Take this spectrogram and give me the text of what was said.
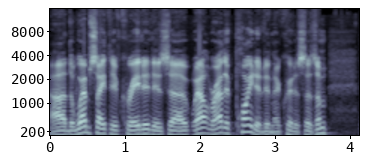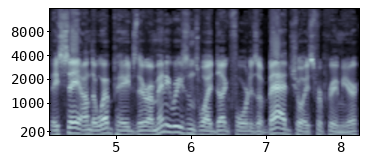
Uh, the website they've created is, uh, well, rather pointed in their criticism. They say on the webpage there are many reasons why Doug Ford is a bad choice for premier.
